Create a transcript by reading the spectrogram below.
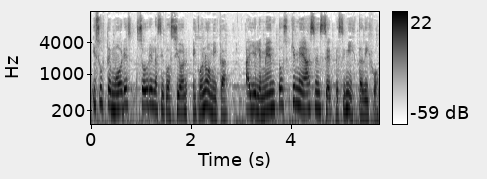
y sus temores sobre la situación económica. Hay elementos que me hacen ser pesimista, dijo.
